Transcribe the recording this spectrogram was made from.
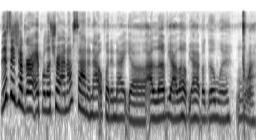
This is your girl, April Latre, and I'm signing out for the night, y'all. I love y'all. I hope y'all have a good one. Mwah.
